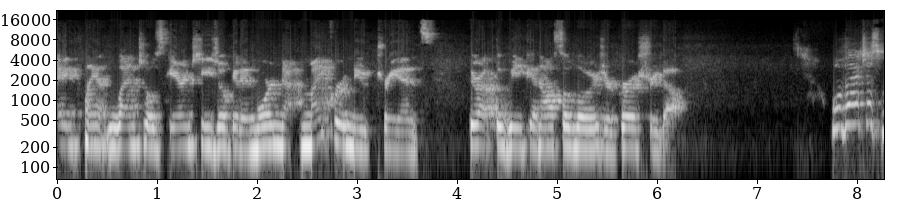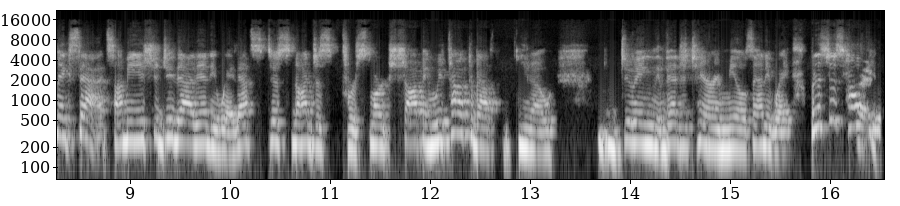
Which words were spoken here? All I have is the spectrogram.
eggplant, lentils guarantees you'll get in more micronutrients throughout the week and also lowers your grocery bill. Well, that just makes sense. I mean, you should do that anyway. That's just not just for smart shopping. We've talked about, you know, doing vegetarian meals anyway, but it's just healthy right.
